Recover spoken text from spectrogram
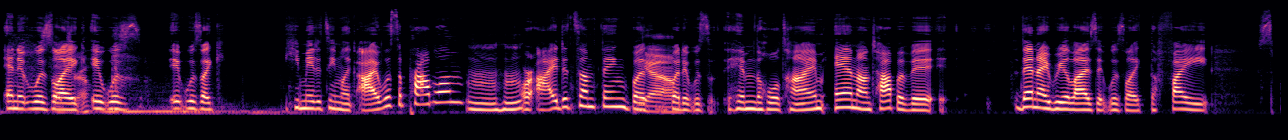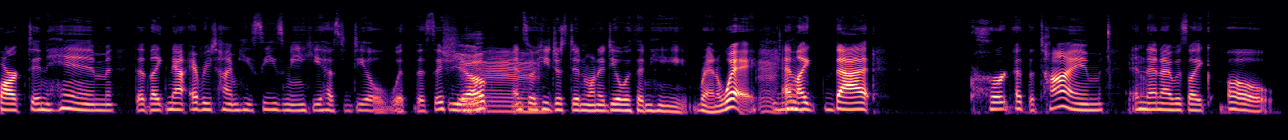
and it was so like true. it was it was like he made it seem like i was the problem Mm-hmm. or i did something but Yeah. but it was him the whole time and on top of it then i realized it was like the fight sparked in him that like now every time he sees me he has to deal with this issue Yep. and so he just didn't want to deal with it and he ran away Yeah. and like that hurt at the time and then i was like oh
